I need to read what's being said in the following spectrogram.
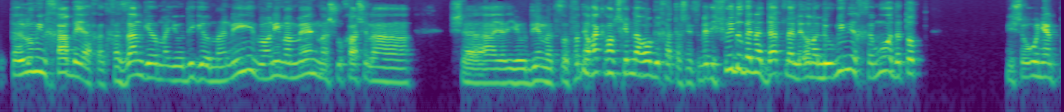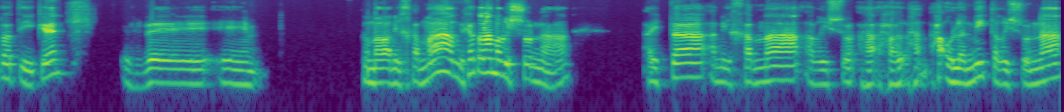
התפללו מנחה ביחד, חזן גרמ, יהודי גרמני ועונים אמן מהשוחה של ה... שהיהודים הצרפתים, אחר כך ממשיכים להרוג אחד את השני, זאת אומרת הפרידו בין הדת ללאום, הלאומים נלחמו, הדתות נשארו עניין פרטי, כן? ו... כלומר המלחמה, מלחמת העולם הראשונה הייתה המלחמה הראשון, העולמית הראשונה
